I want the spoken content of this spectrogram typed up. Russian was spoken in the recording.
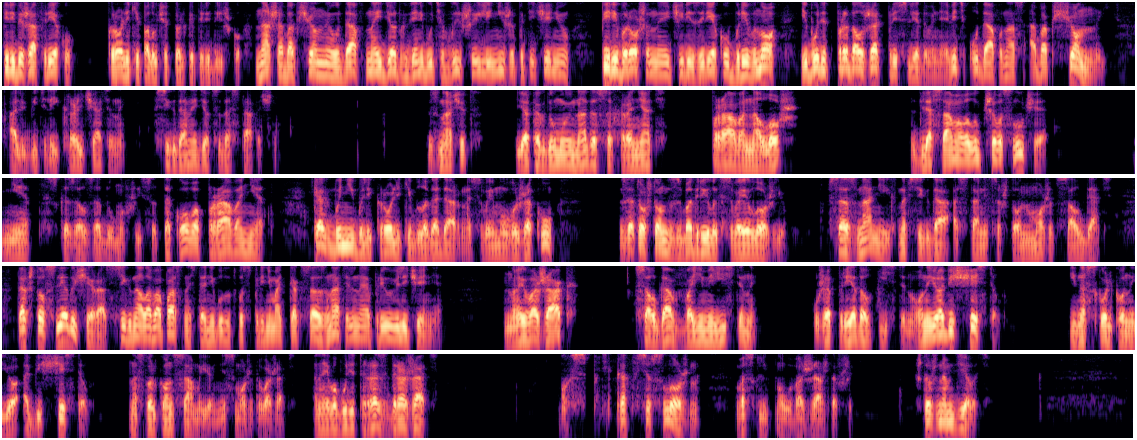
Перебежав реку, кролики получат только передышку. Наш обобщенный удав найдет где-нибудь выше или ниже по течению переброшенное через реку бревно и будет продолжать преследование. Ведь удав у нас обобщенный, а любителей крольчатины всегда найдется достаточно. Значит, я так думаю, надо сохранять право на ложь для самого лучшего случая. Нет, сказал задумавшийся, такого права нет. Как бы ни были кролики благодарны своему вожаку за то, что он взбодрил их своей ложью, в сознании их навсегда останется, что он может солгать. Так что в следующий раз сигнал об опасности они будут воспринимать как сознательное преувеличение. Но и вожак, солгав во имя истины, уже предал истину. Он ее обесчестил. И насколько он ее обесчестил, настолько он сам ее не сможет уважать. Она его будет раздражать. «Господи, как все сложно!» — воскликнул возжаждавший. «Что же нам делать?»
